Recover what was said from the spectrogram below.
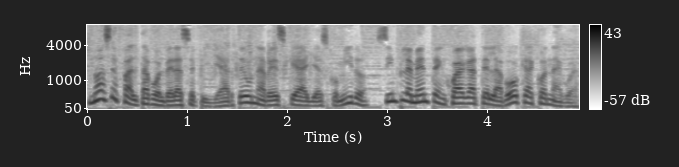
No hace falta volver a cepillarte una vez que hayas comido, simplemente enjuágate la boca con agua.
